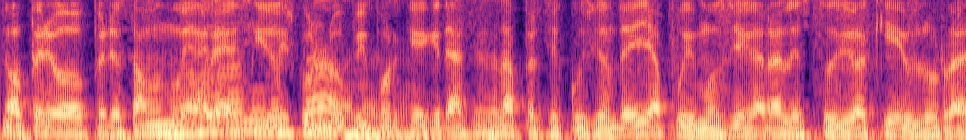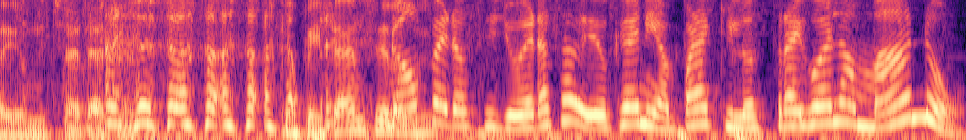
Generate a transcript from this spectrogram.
No, pero, pero estamos muy No, agradecidos con Lupi porque gracias a la persecución de ella pudimos llegar al estudio aquí de Blue Radio. Muchas gracias. Capitán, se No, los- pero si yo hubiera sabido que venían para aquí, los traigo de la mano.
